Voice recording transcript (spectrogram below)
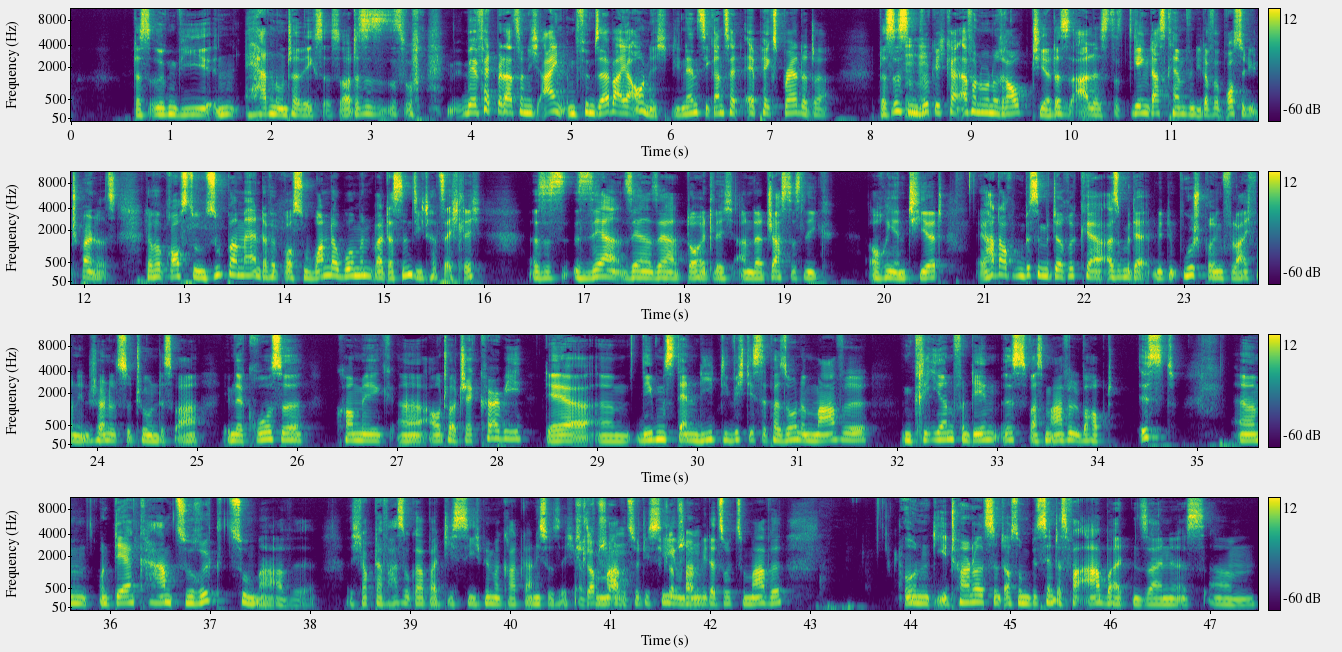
das irgendwie in Herden unterwegs ist. So, das ist, das, mehr fällt mir dazu nicht ein. Im Film selber ja auch nicht. Die nennen es die ganze Zeit Apex Predator. Das ist in Mhm. Wirklichkeit einfach nur ein Raubtier. Das ist alles. Das, gegen das kämpfen die. Dafür brauchst du die Eternals. Dafür brauchst du einen Superman. Dafür brauchst du Wonder Woman, weil das sind sie tatsächlich. Das ist sehr, sehr, sehr deutlich an der Justice League orientiert. Er hat auch ein bisschen mit der Rückkehr, also mit der, mit dem Ursprung vielleicht von den Eternals zu tun. Das war eben der große Comic-Autor Jack Kirby, der ähm, neben Stan Lee die wichtigste Person im Marvel, im Kreieren von dem ist, was Marvel überhaupt ist. Ähm, und der kam zurück zu Marvel. Ich glaube, da war sogar bei DC, ich bin mir gerade gar nicht so sicher. Ich glaub von Marvel zu DC und dann wieder zurück zu Marvel. Und die Eternals sind auch so ein bisschen das Verarbeiten seines, ähm,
